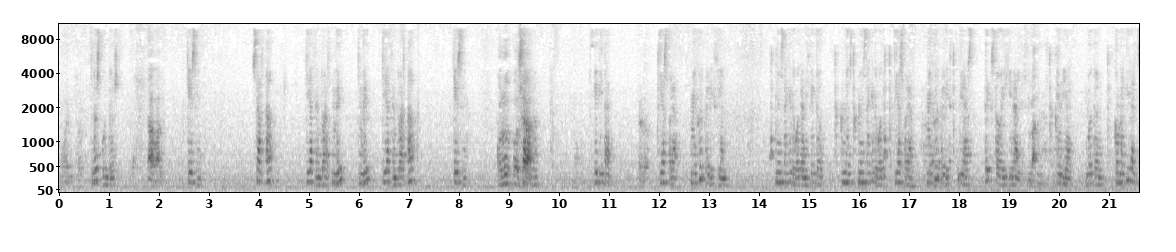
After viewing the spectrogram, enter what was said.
un momento. Dos puntos. Ah, vale. S. Sat A. Y acentuar. D. D. Y acentuar A. S. Con o sea. Editar. Diáspora. Mejor predicción. Mensaje de botaniceto. Mens- mensaje de bot. Diáspora. Mejor predicción. Días. Texto original. Vale. Enviar. Botón. Compartir arch.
